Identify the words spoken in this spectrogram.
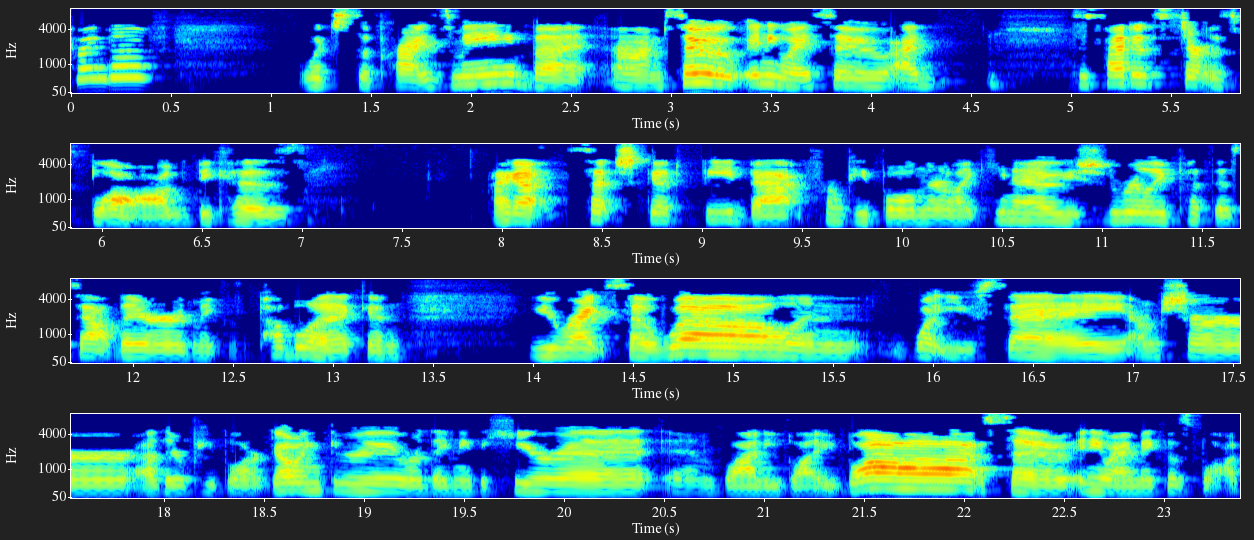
kind of, which surprised me. But um, so, anyway, so I decided to start this blog because I got such good feedback from people, and they're like, you know, you should really put this out there and make this public. And you write so well, and what you say, I'm sure other people are going through or they need to hear it, and blah, blah, blah, blah. So, anyway, I make this blog.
